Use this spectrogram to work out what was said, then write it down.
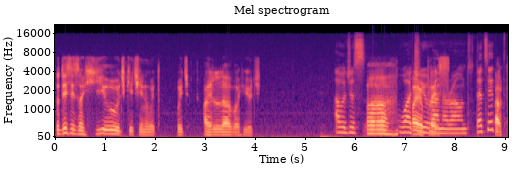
So this is a huge kitchen with which I love a huge. I will just Uh, watch you run around. That's it. Okay.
